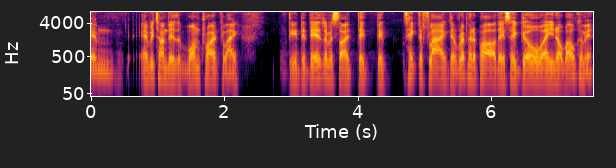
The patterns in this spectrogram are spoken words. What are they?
um, every time there's a one pride flag, the the, the Islamist side they they take the flag, they rip it apart, they say go away, you're not welcome here.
